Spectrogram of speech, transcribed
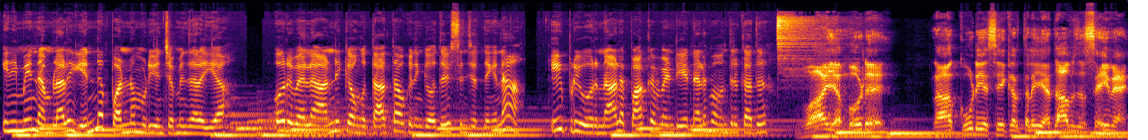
இனிமே நம்மளால என்ன பண்ண முடியும் ஜமீன்தார் ஐயா? ஒருவேளை அன்னைக்கு அவங்க தாத்தாவுக்கு நீங்க உதவி செஞ்சிருந்தீங்கன்னா இப்படி ஒரு நாளை பார்க்க வேண்டிய நிலைமை வந்திருக்காது. வாய மூடு. நான் கூடிய சீக்கிரத்துல ஏதாவது செய்வேன்.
